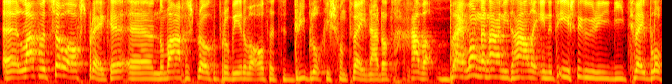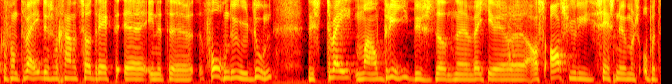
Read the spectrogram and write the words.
Eh, laten we het zo afspreken. Eh, normaal gesproken proberen we altijd drie blokjes van twee. Nou, dat gaan we bij lange na niet halen in het eerste uur, die, twee blokken van twee. Dus we gaan het zo direct eh, in het eh, volgende uur doen. Dus twee maal drie. Dus dan eh, weet je, als, als jullie zes nummers op het,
